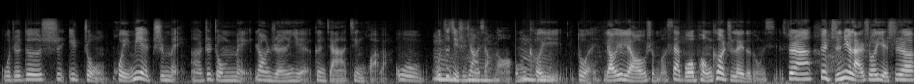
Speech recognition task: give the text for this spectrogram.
我觉得是一种毁灭之美。嗯，这种美让人也更加进化吧。我我自己是这样想的啊。我们可以对聊一聊什么赛博朋克之类的东西。虽然对侄女来说也是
